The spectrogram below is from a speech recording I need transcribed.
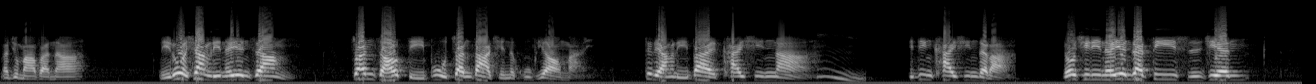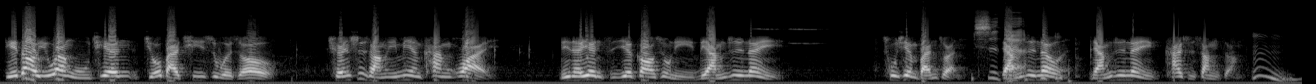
那就麻烦啦。你如果像林和燕这样，专找底部赚大钱的股票买，这两个礼拜开心呐。嗯。一定开心的啦。尤其林和燕在第一时间跌到一万五千九百七十五的时候，全市场一面看坏，林和燕直接告诉你，两日内。出现反转，是两日内 两日内开始上涨。嗯，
